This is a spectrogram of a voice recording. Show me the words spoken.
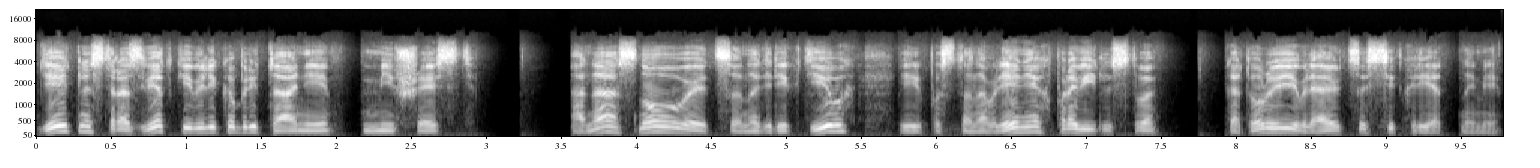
деятельность разведки Великобритании Ми-6. Она основывается на директивах и постановлениях правительства, которые являются секретными.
